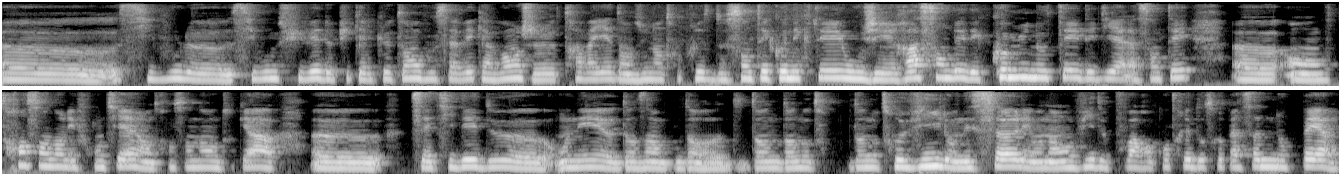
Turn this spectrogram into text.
Euh, si vous le, si vous me suivez depuis quelques temps, vous savez qu'avant, je travaillais dans une entreprise de santé connectée où j'ai rassemblé des communautés dédiées à la santé en transcendant les frontières et en transcendant en tout cas cette idée de, on est dans un, dans, dans, notre, dans notre ville, on est seul et on a envie de pouvoir rencontrer d'autres personnes, nos pères,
